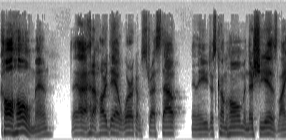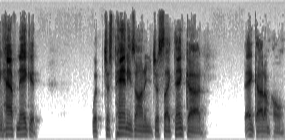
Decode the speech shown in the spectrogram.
call home, man. I had a hard day at work. I'm stressed out, and then you just come home, and there she is, lying half naked with just panties on, and you're just like, thank God, thank God I'm home.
